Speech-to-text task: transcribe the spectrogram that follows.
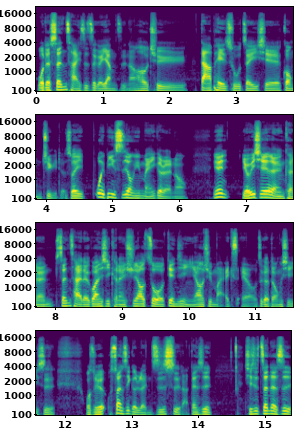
我的身材是这个样子，然后去搭配出这一些工具的，所以未必适用于每一个人哦。因为有一些人可能身材的关系，可能需要做电竞椅要去买 XL 这个东西，是我觉得算是一个冷知识啦。但是其实真的是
